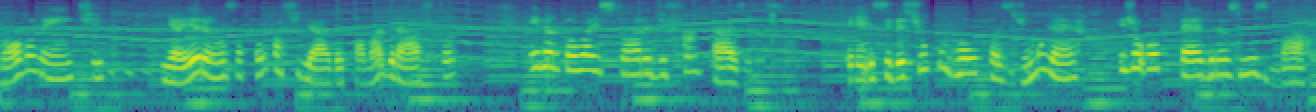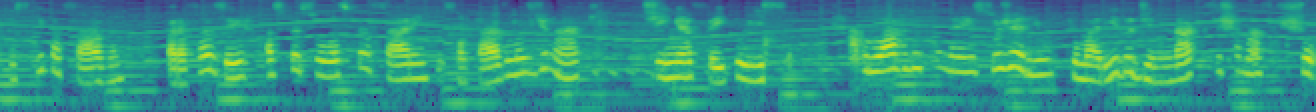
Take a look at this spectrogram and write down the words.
novamente e a herança compartilhada com a madrasta, inventou a história de fantasmas. Ele se vestiu com roupas de mulher e jogou pedras nos barcos que passavam para fazer as pessoas pensarem que os fantasmas de Nak tinham feito isso. O Lardo também sugeriu que o marido de Nak se chamasse Shu,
